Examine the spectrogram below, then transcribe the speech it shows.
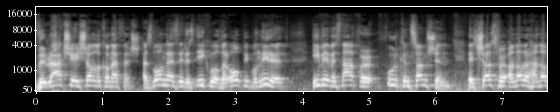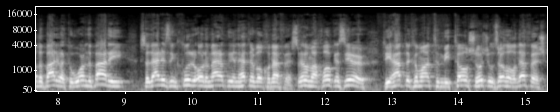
The rakshe shavel nefesh. As long as it is equal that all people need it, even if it's not for food consumption, it's just for another hana of the body, like to warm the body. So that is included automatically in heter ochel nefesh. So we have a machlokas here. Do you have to come on to mitoch shehuchu ochel nefesh,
